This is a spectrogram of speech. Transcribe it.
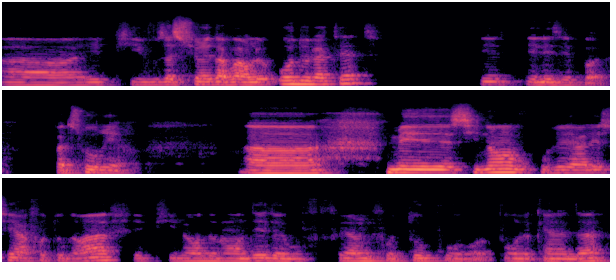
euh, et puis vous assurez d'avoir le haut de la tête et, les épaules, pas de sourire. mais sinon, vous pouvez aller chez un photographe et puis leur demander de vous faire une photo pour, pour le Canada,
